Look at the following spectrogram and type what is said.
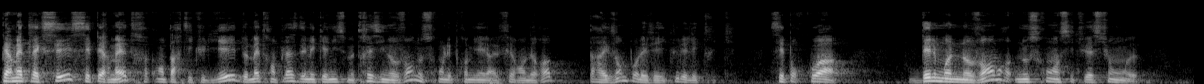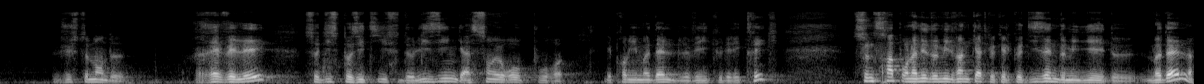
Permettre l'accès, c'est permettre en particulier de mettre en place des mécanismes très innovants. Nous serons les premiers à le faire en Europe, par exemple pour les véhicules électriques. C'est pourquoi, dès le mois de novembre, nous serons en situation euh, justement de révéler ce dispositif de leasing à 100 euros pour les premiers modèles de véhicules électriques. Ce ne sera pour l'année 2024 que quelques dizaines de milliers de modèles,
